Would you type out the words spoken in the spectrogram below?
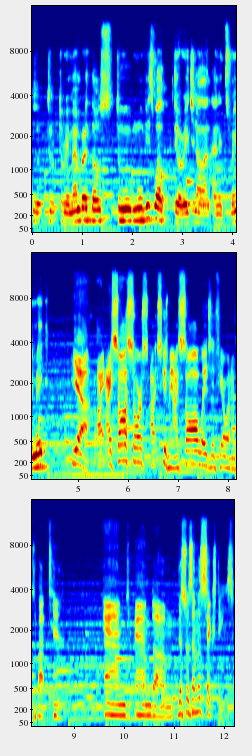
to, to, to remember those two movies? Well, the original and, and its remake. Yeah, I, I saw Source. Uh, excuse me, I saw Wages of Fear when I was about ten and and um, this was in the 60s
